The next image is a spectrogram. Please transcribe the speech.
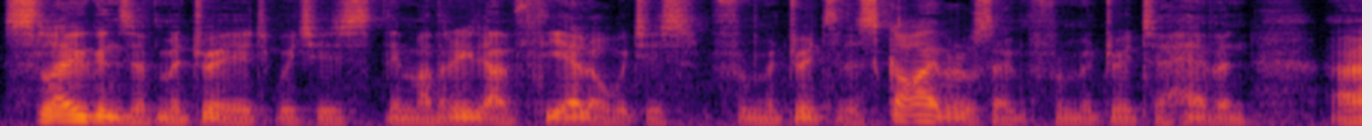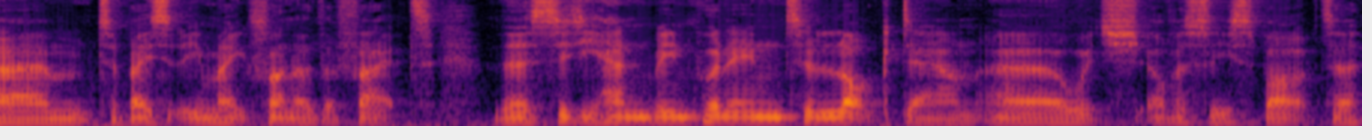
slogans of Madrid, which is the Madrid al cielo, which is from Madrid to the sky, but also from Madrid to heaven, um, to basically make fun of the fact the city hadn't been put into lockdown, uh, which obviously sparked a,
